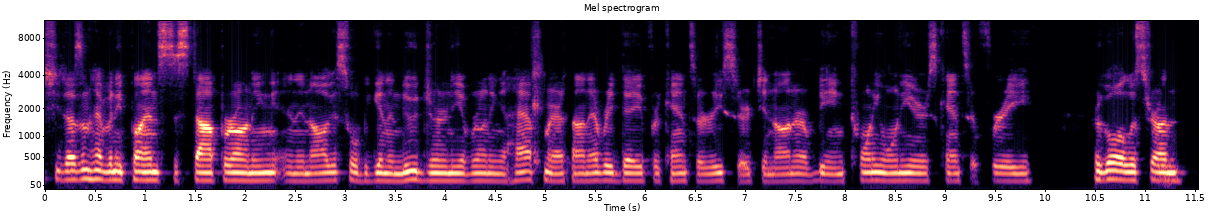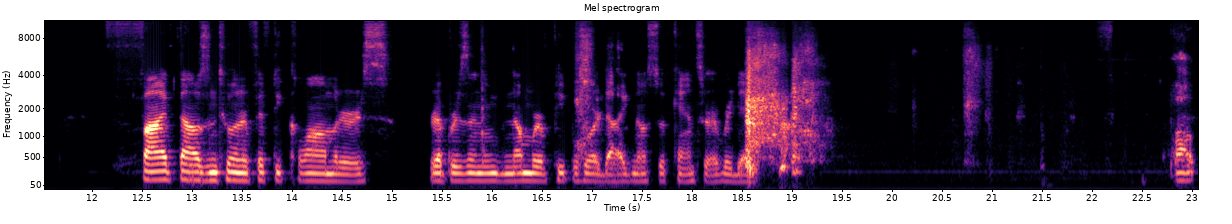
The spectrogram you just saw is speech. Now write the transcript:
she doesn't have any plans to stop running, and in August will begin a new journey of running a half marathon every day for cancer research in honor of being 21 years cancer free. Her goal is to run 5,250 kilometers, representing the number of people who are diagnosed with cancer every day. Well,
